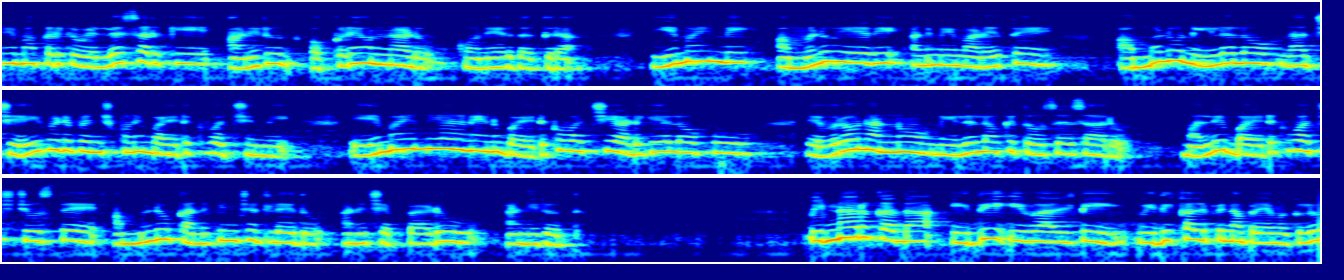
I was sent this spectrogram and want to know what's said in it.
మేము అక్కడికి వెళ్ళేసరికి అనిరుద్ ఒక్కడే ఉన్నాడు కోనేరు దగ్గర. ఏమైంది? అమ్మలు ఏది? అని మేము అడిగితే అమ్మలు నీళ్ళలో నా చేయి విడిపించుకుని బయటకు వచ్చింది. ఏమైంది అని నేను బయటకు వచ్చి అడిగేలోపు ఎవరో నన్ను నీళ్ళలోకి తోసేశారు. మళ్ళీ బయటకు వచ్చి చూస్తే అమ్ములు కనిపించట్లేదు అని చెప్పాడు అనిరుద్. విన్నారు కదా ఇది ఇవాల్టి విధి కలిపిన ప్రేమికులు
